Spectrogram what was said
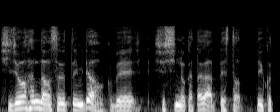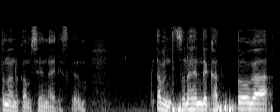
市場判断をするという意味では北米出身の方がベストということなのかもしれないですけども多分その辺で葛藤が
